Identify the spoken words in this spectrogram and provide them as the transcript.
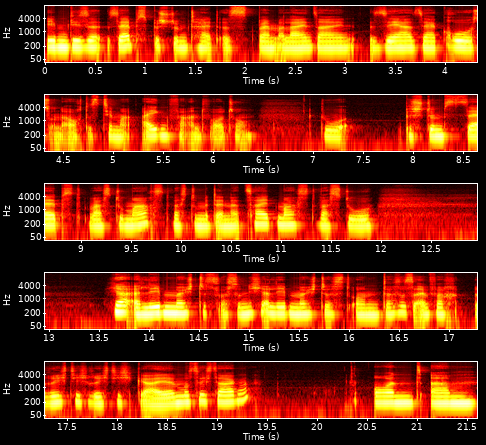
eben diese Selbstbestimmtheit ist beim Alleinsein sehr, sehr groß und auch das Thema Eigenverantwortung. Du bestimmst selbst, was du machst, was du mit deiner Zeit machst, was du ja, erleben möchtest, was du nicht erleben möchtest. Und das ist einfach richtig, richtig geil, muss ich sagen. Und ähm,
